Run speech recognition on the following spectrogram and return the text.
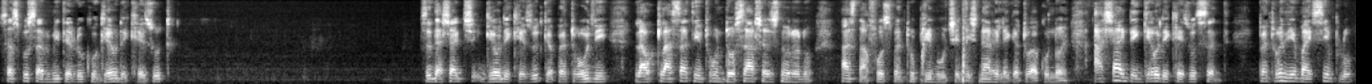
s-a spus anumite lucruri greu de crezut. Sunt așa greu de crezut că pentru unii l-au clasat într-un dosar și a zis, nu, nu, nu, asta a fost pentru primul ucenic, nu are legătură cu noi. Așa de greu de crezut sunt. Pentru unii e mai simplu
